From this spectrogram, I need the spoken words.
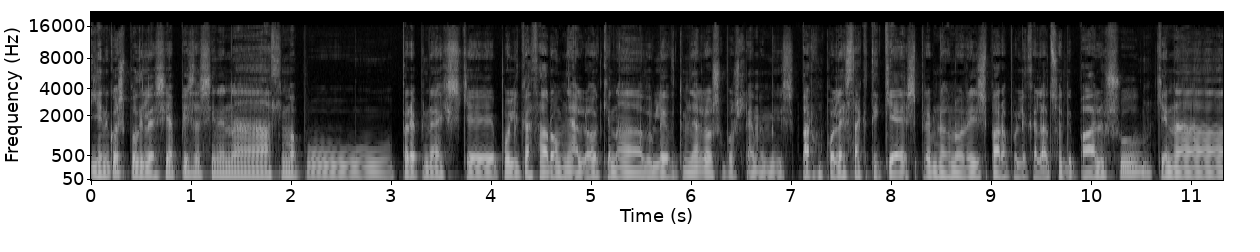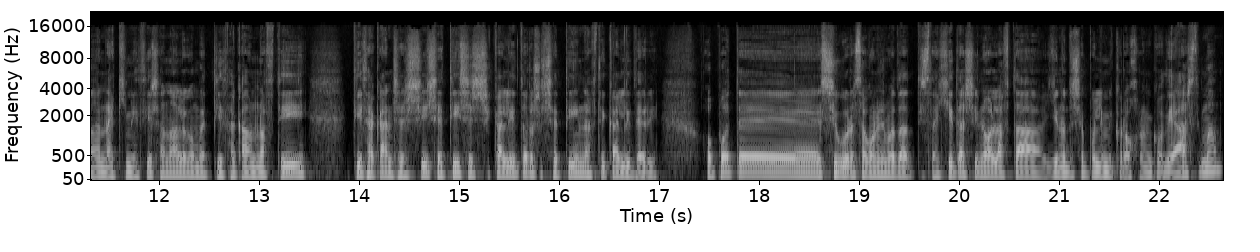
Γενικώς η ποδηλασία πίστας είναι ένα άθλημα που πρέπει να έχεις και πολύ καθαρό μυαλό και να δουλεύει το μυαλό σου, όπως λέμε εμείς. Υπάρχουν πολλές τακτικές. Πρέπει να γνωρίζεις πάρα πολύ καλά τους αντιπάλους σου και να, να κινηθείς ανάλογα με τι θα κάνουν αυτοί, τι θα κάνεις εσύ, σε τι είσαι εσύ καλύτερος, σε τι είναι αυτή καλύτερη. Οπότε σίγουρα στα αγωνίσματα της ταχύτητας είναι όλα αυτά γίνονται σε πολύ μικρό χρονικό διάστημα.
